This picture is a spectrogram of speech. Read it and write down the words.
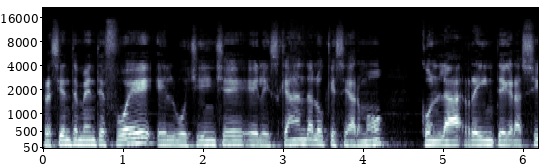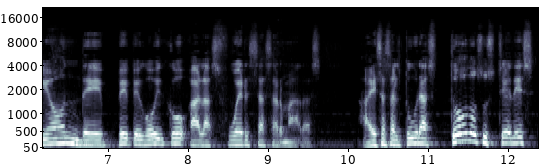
recientemente fue el bochinche, el escándalo que se armó con la reintegración de Pepe Goico a las Fuerzas Armadas. A esas alturas todos ustedes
